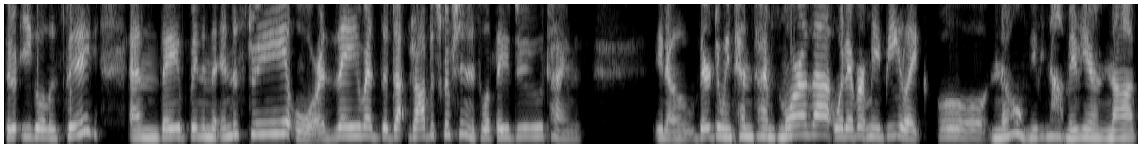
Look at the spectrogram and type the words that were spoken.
Their ego is big and they've been in the industry or they read the do- job description. It's what they do times, you know, they're doing 10 times more of that, whatever it may be. Like, oh, no, maybe not. Maybe you're not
